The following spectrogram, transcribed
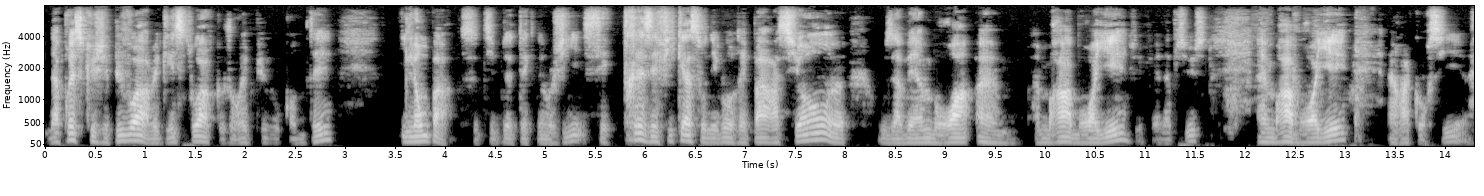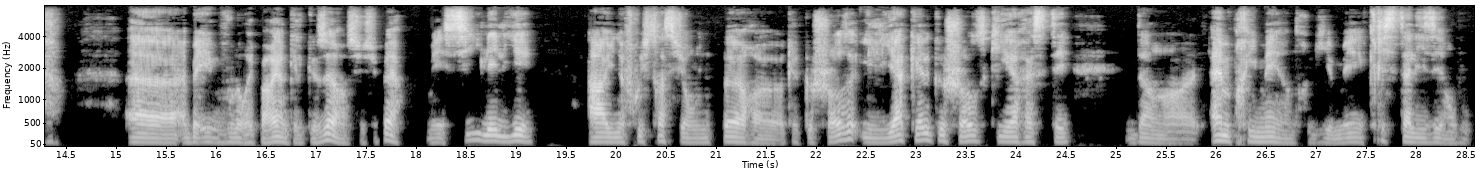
d'après ce que j'ai pu voir avec l'histoire que j'aurais pu vous conter, ils n'ont pas ce type de technologie. C'est très efficace au niveau réparation. Euh, vous avez un bras, un, bras broyé, j'ai fait un lapsus, un bras broyé, un raccourci. Euh, ben, vous le réparez en quelques heures, c'est super. Mais s'il est lié à une frustration, une peur, euh, quelque chose, il y a quelque chose qui est resté dans, imprimé entre guillemets, cristallisé en vous.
